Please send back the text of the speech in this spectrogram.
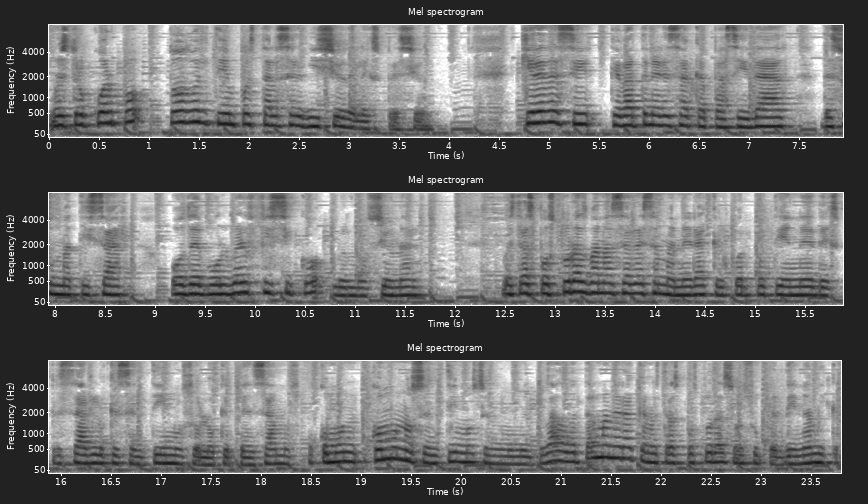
Nuestro cuerpo todo el tiempo está al servicio de la expresión. Quiere decir que va a tener esa capacidad de somatizar o de volver físico lo emocional. Nuestras posturas van a ser de esa manera que el cuerpo tiene de expresar lo que sentimos o lo que pensamos o cómo, cómo nos sentimos en un momento dado, de tal manera que nuestras posturas son súper dinámicas.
